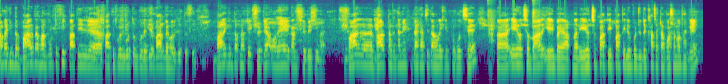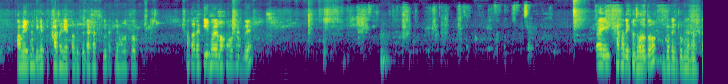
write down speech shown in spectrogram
আমরা কিন্তু বার ব্যবহার করতেছি পাতির পাতি পরিবর্তন করে দিয়ে বার ব্যবহার করতেছি। বারে কিন্তু আপনার টেকসইটা অনেকাংশে বেশি হয়। বার, বারটা যদি আমি দেখাচ্ছি, তাহলে কিন্তু হচ্ছে এই হচ্ছে বার, এই আপনার এই হচ্ছে পাতি, পাতির উপর যদি খাঁচাটা বসানো থাকে, আমি এখান থেকে একটু খাঁচা নিয়ে আপনাদেরকে দেখাচ্ছি। দেখলে মূলত খাঁচাটা কীভাবে বসানো থাকবে। এই খাতাটা একটু ধরো তো গোটা একটু ভেদ আসতে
